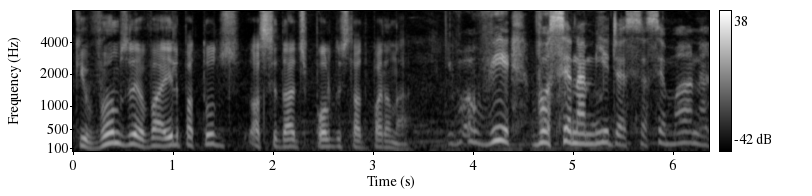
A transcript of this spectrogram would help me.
que vamos levar ele para todas as cidades polo do estado do Paraná. Ouvi você na mídia essa semana,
